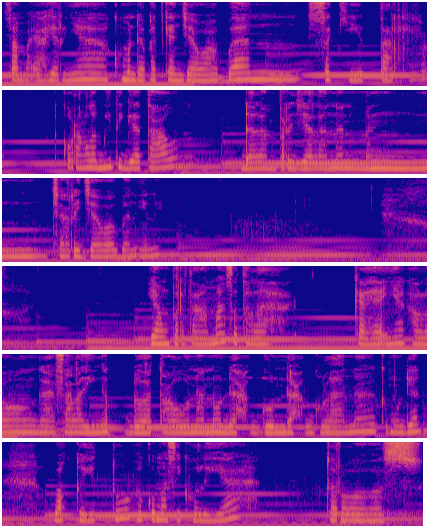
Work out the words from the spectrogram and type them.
sampai akhirnya aku mendapatkan jawaban sekitar kurang lebih tiga tahun dalam perjalanan mencari jawaban ini. Yang pertama setelah kayaknya kalau nggak salah inget dua tahunan udah gundah gulana kemudian waktu itu aku masih kuliah terus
